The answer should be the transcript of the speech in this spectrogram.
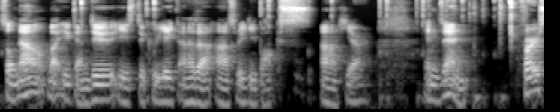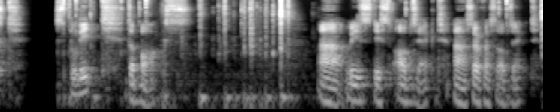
So now what you can do is to create another 3D uh, box uh, here. And then first split the box with this object, surface object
